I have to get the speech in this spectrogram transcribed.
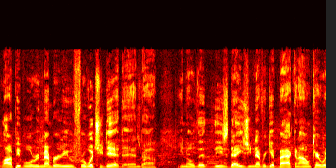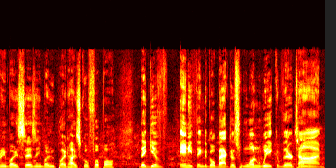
a lot of people will remember you for what you did, and uh, you know that these days you never get back. And I don't care what anybody says. Anybody who played high school football, they give anything to go back just one week of their time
